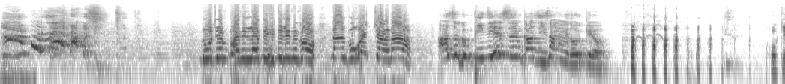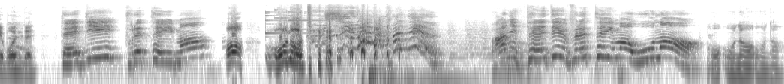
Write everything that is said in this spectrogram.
노잼 바닐라한테 휘둘리는 거 난 보고 싶지 않아! 알았어 그럼 BDSM까지 이상형에 넣을게요 오케이 뭔데? 데디 브레테이머 어? 원호 어때? 아니 데디 브레테이머 오너 오, 오너 오너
